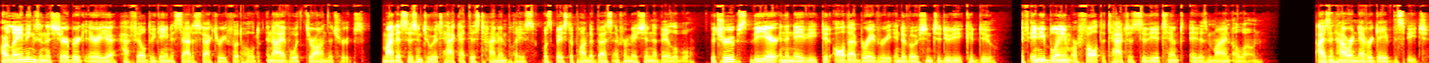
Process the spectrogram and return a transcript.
Our landings in the Cherbourg area have failed to gain a satisfactory foothold, and I have withdrawn the troops. My decision to attack at this time and place was based upon the best information available. The troops, the air, and the navy did all that bravery and devotion to duty could do. If any blame or fault attaches to the attempt, it is mine alone. Eisenhower never gave the speech,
